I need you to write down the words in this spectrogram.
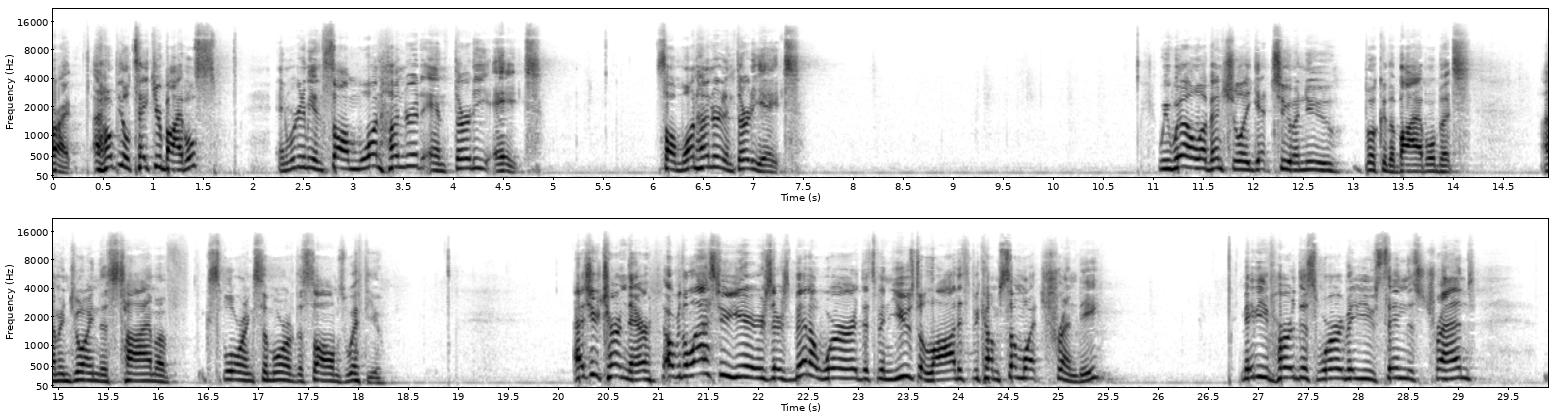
All right, I hope you'll take your Bibles, and we're going to be in Psalm 138. Psalm 138. We will eventually get to a new book of the Bible, but I'm enjoying this time of exploring some more of the Psalms with you. As you turn there, over the last few years, there's been a word that's been used a lot. It's become somewhat trendy. Maybe you've heard this word, maybe you've seen this trend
